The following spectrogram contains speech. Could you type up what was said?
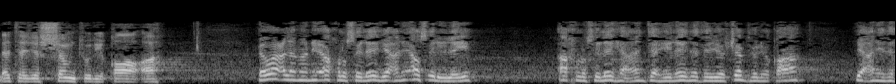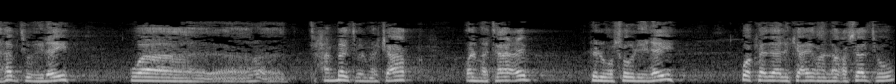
لتجشمت لقاءه. لو أعلم أني أخلص إليه يعني أصل إليه أخلص إليه يعني أنتهي إليه لتجشمت لقاءه يعني ذهبت إليه وتحملت المشاق والمتاعب للوصول إليه وكذلك أيضا لغسلت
